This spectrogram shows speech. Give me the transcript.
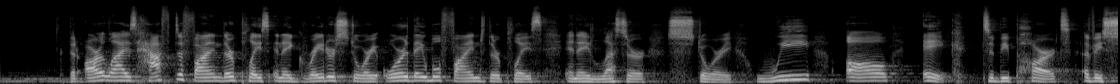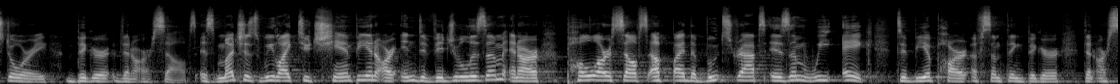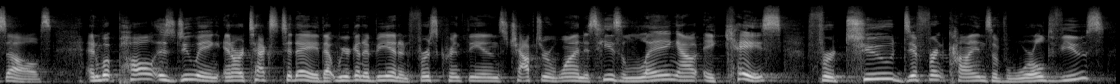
That our lives have to find their place in a greater story, or they will find their place in a lesser story. We all ache to be part of a story bigger than ourselves. As much as we like to champion our individualism and our pull ourselves up by the bootstraps ism, we ache to be a part of something bigger than ourselves. And what Paul is doing in our text today that we're going to be in in 1 Corinthians chapter 1 is he's laying out a case for two different kinds of worldviews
